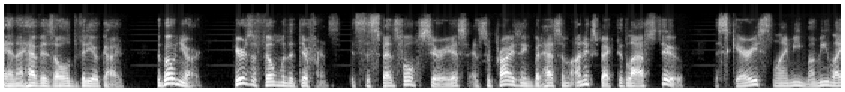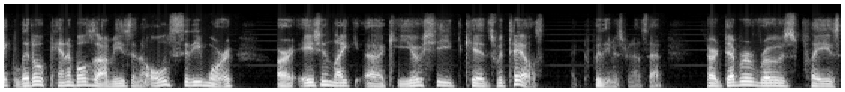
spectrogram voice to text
And I have his old video guide, The Boneyard. Here's a film with a difference. It's suspenseful, serious, and surprising, but has some unexpected laughs too. The scary, slimy, mummy-like little cannibal zombies in the old city morgue are Asian like uh, Kiyoshi kids with tails. I completely mispronounced that. Star Deborah Rose plays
